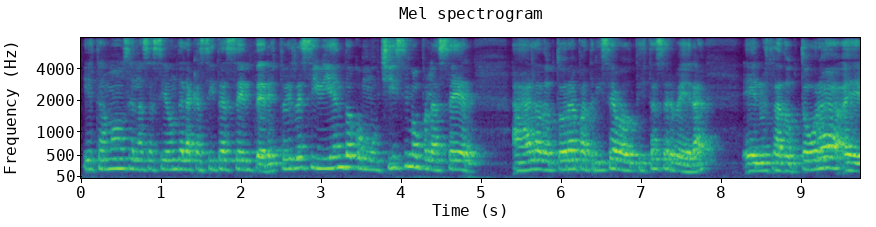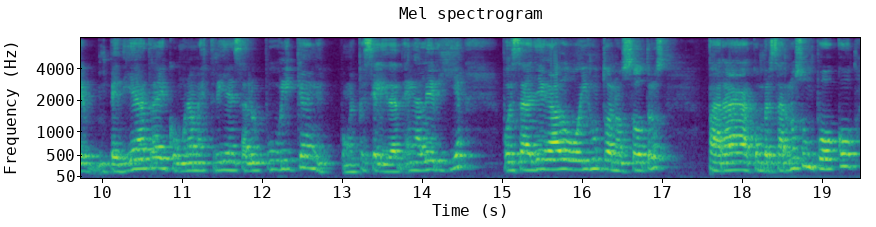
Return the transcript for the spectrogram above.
Y estamos en la sesión de la Casita Center. Estoy recibiendo con muchísimo placer a la doctora Patricia Bautista Cervera, eh, nuestra doctora eh, pediatra y con una maestría en salud pública, con especialidad en alergia, pues ha llegado hoy junto a nosotros para conversarnos un poco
